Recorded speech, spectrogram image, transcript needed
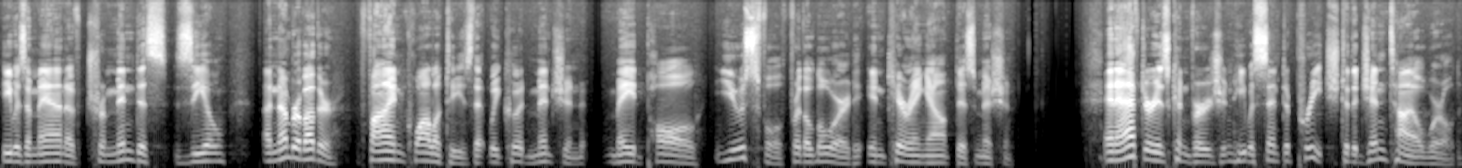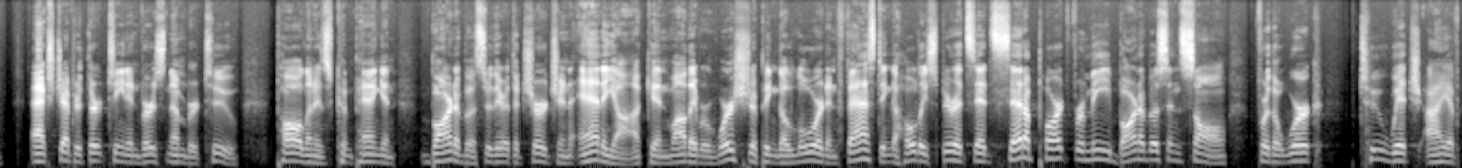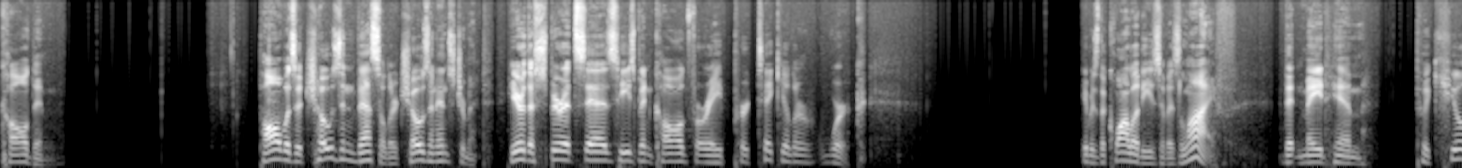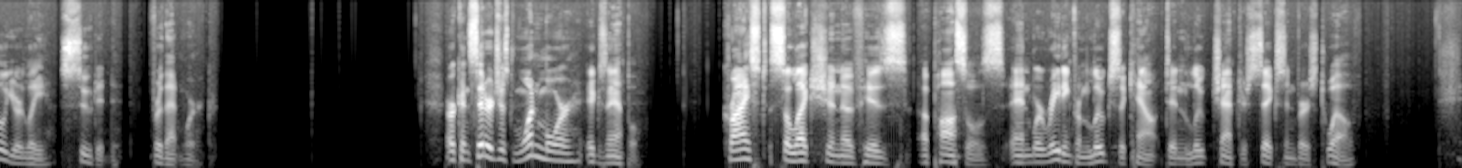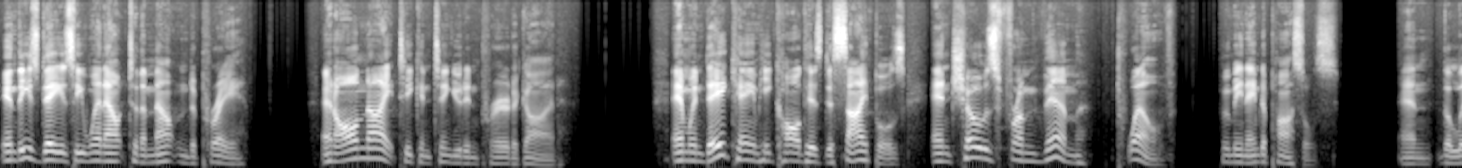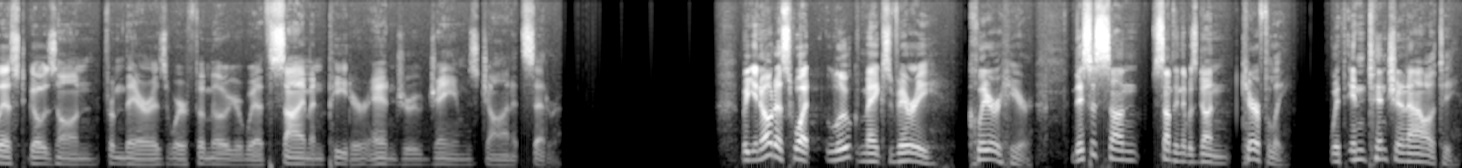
He was a man of tremendous zeal. A number of other fine qualities that we could mention made Paul useful for the Lord in carrying out this mission. And after his conversion, he was sent to preach to the Gentile world. Acts chapter 13 and verse number 2. Paul and his companion Barnabas are there at the church in Antioch, and while they were worshiping the Lord and fasting, the Holy Spirit said, Set apart for me Barnabas and Saul for the work to which I have called him. Paul was a chosen vessel or chosen instrument. Here the Spirit says he's been called for a particular work. It was the qualities of his life that made him peculiarly suited for that work. Or consider just one more example Christ's selection of his apostles. And we're reading from Luke's account in Luke chapter 6 and verse 12. In these days he went out to the mountain to pray. And all night he continued in prayer to God. And when day came, he called his disciples and chose from them twelve, whom he named apostles. And the list goes on from there, as we're familiar with Simon, Peter, Andrew, James, John, etc. But you notice what Luke makes very clear here. This is some, something that was done carefully, with intentionality.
